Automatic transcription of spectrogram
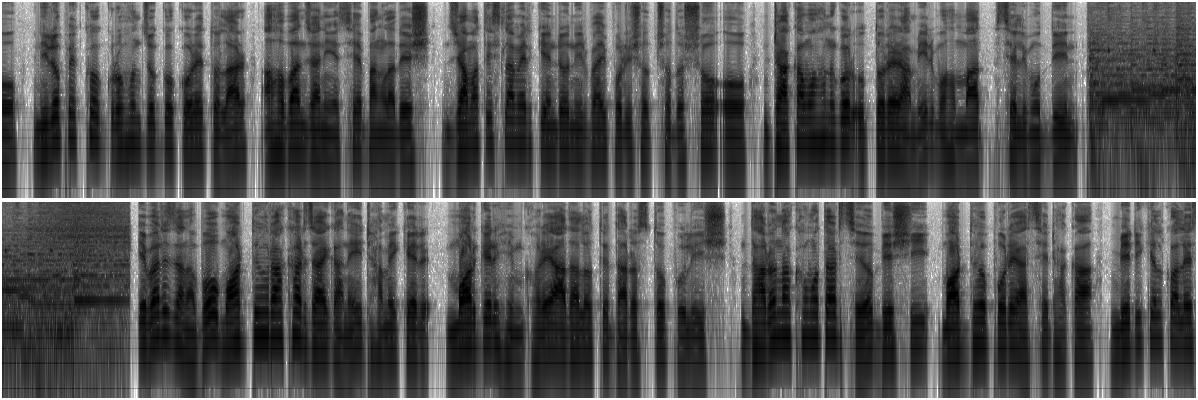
ও নিরপেক্ষ গ্রহণযোগ্য করে তোলার আহ্বান জানিয়েছে বাংলাদেশ। জামাত ইসলামের কেন্দ্র নির্বাহী পরিষদ সদস্য ও ঢাকা মহানগর উত্তরের আমির মোহাম্মদ সেলিমুদ্দিন। এবারে জানাব, মরদেহ রাখার জায়গা নেই। ঢামেকের মর্গের হিমঘরে আদালতের দ্বারস্থ পুলিশ। ধারণা ক্ষমতার চেয়েও বেশি মরদেহ পড়ে আছে ঢাকা মেডিকেল কলেজ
